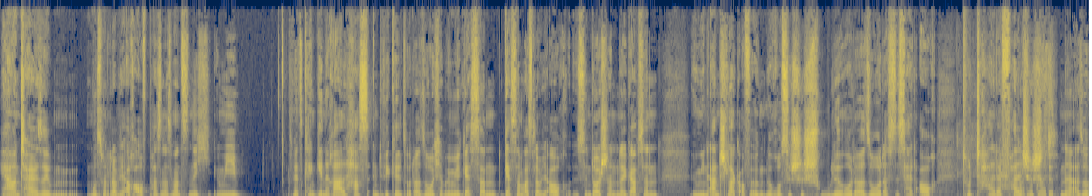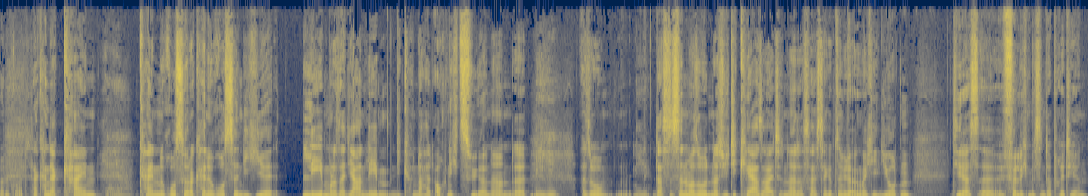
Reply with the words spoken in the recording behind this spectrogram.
ja, und teilweise muss man, glaube ich, auch aufpassen, dass man es nicht irgendwie jetzt kein Generalhass entwickelt oder so. Ich habe irgendwie gestern, gestern war es glaube ich auch, ist in Deutschland, da gab es dann irgendwie einen Anschlag auf irgendeine russische Schule oder so. Das ist halt auch total der falsche oh Schritt. Ne? Also oh da kann ja kein, ja, ja. kein Russe oder keine Russin, die hier leben oder seit Jahren leben, die können da halt auch nichts für, ne? Und äh, nee. also nee. das ist dann immer so natürlich die Kehrseite, ne? Das heißt, da gibt's dann wieder irgendwelche Idioten, die das äh, völlig missinterpretieren.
